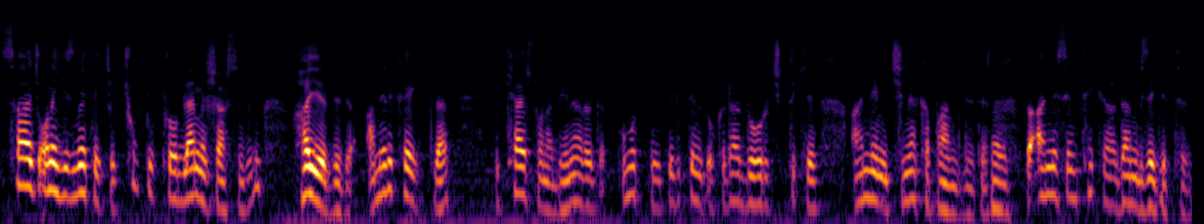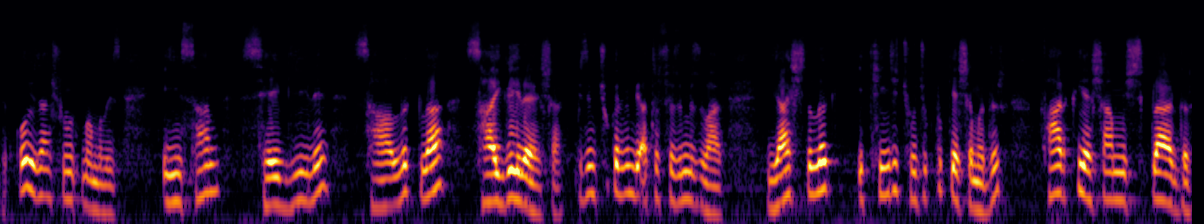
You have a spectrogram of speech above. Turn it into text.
sadece ona hizmet edecek. Çok büyük problem yaşarsınız dedim. Hayır dedi. Amerika'ya gittiler. İki ay sonra beni aradı. Umut Bey dedikleriniz o kadar doğru çıktı ki annem içine kapandı dedi. Tabii. Ve annesini tekrardan bize getirdi. O yüzden şunu unutmamalıyız. İnsan sevgiyle, sağlıkla, saygıyla yaşar. Bizim çok önemli bir atasözümüz var. Yaşlılık ikinci çocukluk yaşamıdır. Farkı yaşanmışlıklardır.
